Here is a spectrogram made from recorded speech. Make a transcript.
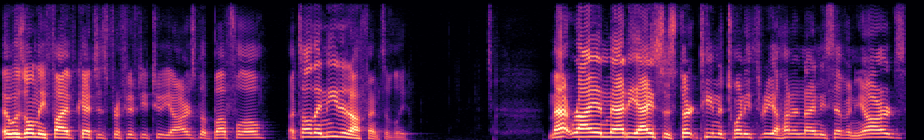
It was only five catches for 52 yards, but Buffalo, that's all they needed offensively. Matt Ryan, Matty Ice was 13 to 23, 197 yards.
